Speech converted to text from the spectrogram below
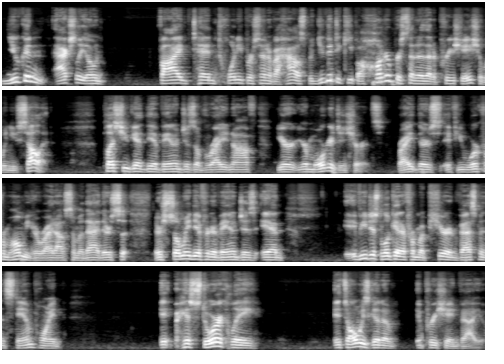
you can actually own 5, 10, 20% of a house, but you get to keep 100% of that appreciation when you sell it. Plus, you get the advantages of writing off your your mortgage insurance, right? There's if you work from home, you can write off some of that. There's there's so many different advantages, and if you just look at it from a pure investment standpoint, it historically, it's always going to appreciate value,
